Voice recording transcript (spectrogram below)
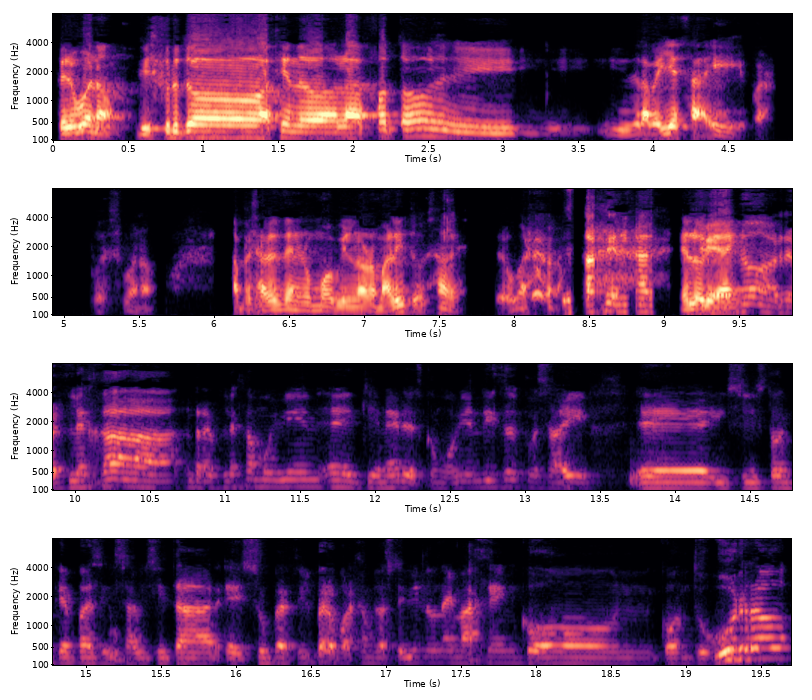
pero bueno, disfruto haciendo las fotos y, y de la belleza y, bueno, pues bueno, a pesar de tener un móvil normalito, ¿sabes? Pero bueno, Está genial. es lo que hay. No, refleja, refleja muy bien eh, quién eres. Como bien dices, pues ahí eh, insisto en que paséis a visitar eh, su perfil, pero por ejemplo estoy viendo una imagen con, con tu burro,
